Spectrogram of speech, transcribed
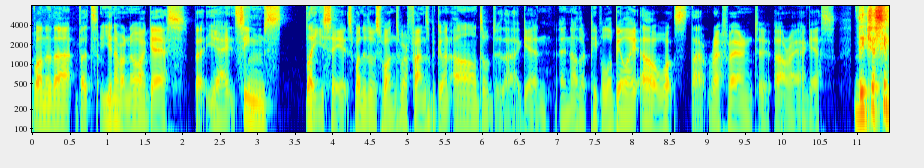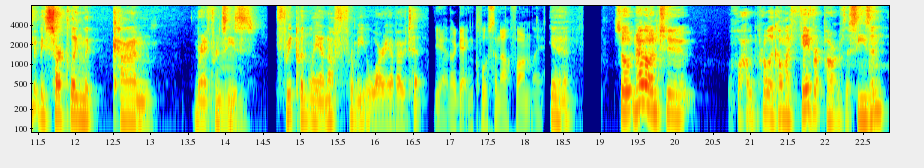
one of that, but you never know, I guess. But yeah, it seems like you say, it's one of those ones where fans will be going, "Oh, don't do that again," and other people will be like, "Oh, what's that referring to?" All right, I guess. They just seem to be circling the Khan references hmm. Frequently enough for me to worry about it. Yeah, they're getting close enough, aren't they? Yeah. So now on to what I would probably call my favourite part of the season,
